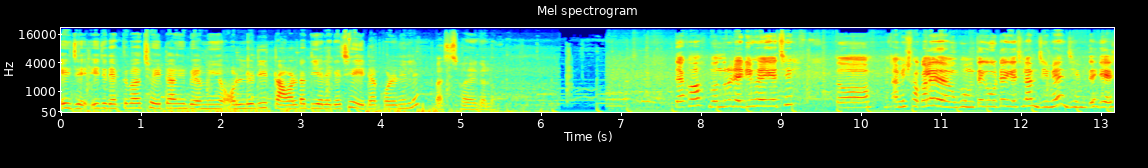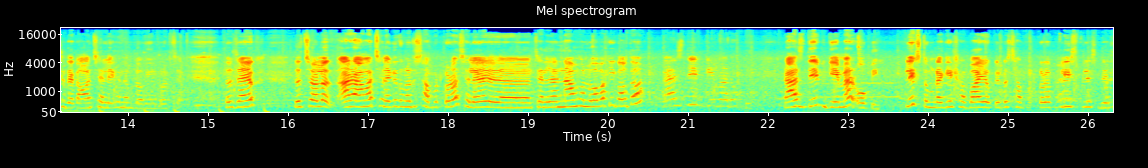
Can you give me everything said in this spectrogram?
এই যে এই যে দেখতে পাচ্ছ, এটা আমি আমি অলরেডি টাওয়ালটা দিয়ে রেখেছি, এটা করে নিলে বাস হয়ে গেল। দেখো বন্ধুরা রেডি হয়ে গেছি। তো আমি সকালে ঘুম থেকে উঠে গেছিলাম জিমে। জিম থেকে এসে দেখো আমার ছেলে এখানে ব্লগিং করছে। তো যাই হোক তো চলো আর আমার ছেলেকে তোমরা তো সাপোর্ট করো। ছেলের চ্যানেলের নাম হলো বাবা কি কত Rajdeep gamer OP. Rajdeep gamer OP. Please তোমরা গিয়ে সবাই ওকে একটু সাপোর্ট করো। প্লিজ প্লিজ প্লিজ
